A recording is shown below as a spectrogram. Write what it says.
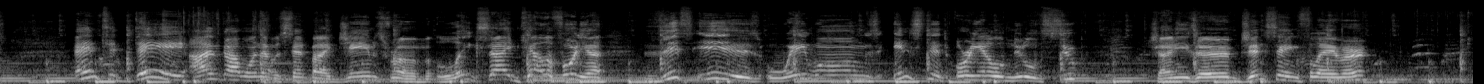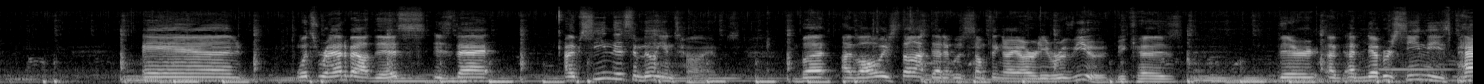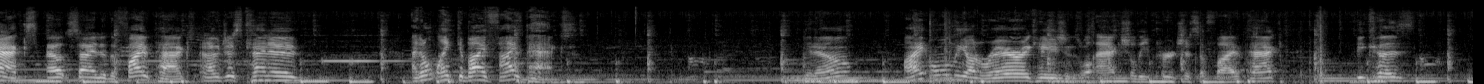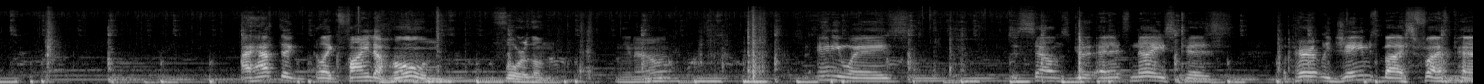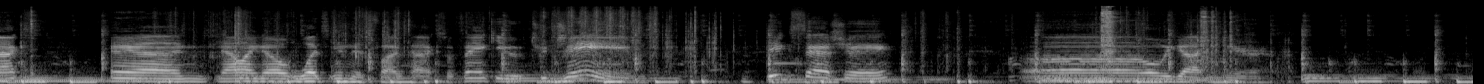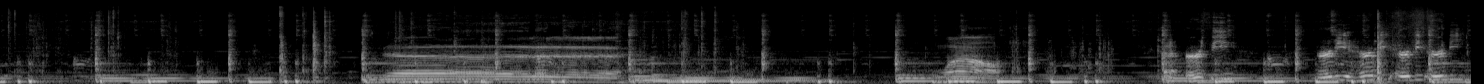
And today I've got one that was sent by James from Lakeside, California. This is Ve Wong's Instant Oriental Noodle Soup, Chinese herb ginseng flavor. And what's rad about this is that I've seen this a million times, but I've always thought that it was something I already reviewed because there I've, I've never seen these packs outside of the five packs, and I'm just kind of I don't like to buy five packs. You know, I only on rare occasions will actually purchase a five pack because I have to like find a home for them, know? Anyways, this sounds good and it's nice cuz apparently James buys 5 packs and now I know what's in this 5 pack. So thank you to James. Big sachet. Uh, what we got in here? Uh, earthy. Herby, herby, herby, herby.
